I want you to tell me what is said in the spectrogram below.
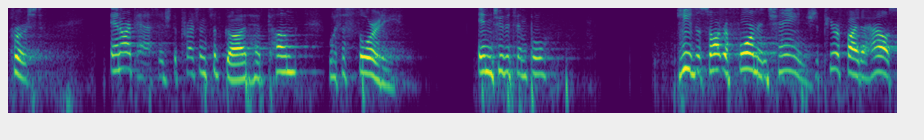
First, in our passage, the presence of God had come with authority into the temple. Jesus sought reform and change to purify the house.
